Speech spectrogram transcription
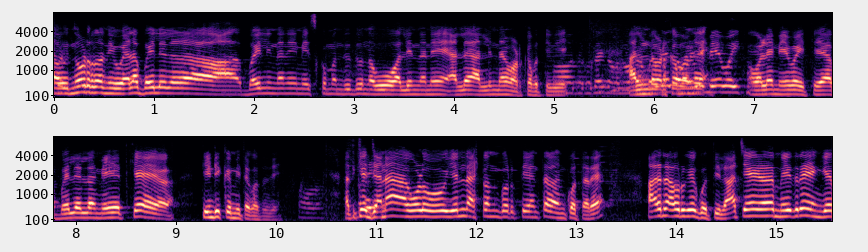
ನಾವು ನೋಡ್ರ ನೀವು ಎಲ್ಲ ಬೈಲೆಲ್ಲ ಬೈಲಿಂದಾನೇ ಮೇಯ್ಸ್ಕೊಂಡ್ ಬಂದಿದ್ದು ನಾವು ಅಲ್ಲಿಂದಾನೇ ಅಲ್ಲೇ ಅಲ್ಲಿಂದ ಹೊಡ್ಕೊಬತ್ತೀವಿ ಅಲ್ಲಿಂದ ಹೊಡ್ಕೊಂಡ್ಬಂದ್ರೆ ಒಳ್ಳೆ ಮೇವು ಐತೆ. ಆ ಬೈಲೆಲ್ಲ ಮೇಯತ್ಕೆ ತಿಂಡಿ ಕಮ್ಮಿ ತಗೋತದೆ. ಅದಕ್ಕೆ ಜನಗಳು ಎಲ್ಲಿ ಅಷ್ಟೊಂದು ಬರುತ್ತೆ ಅಂತ ಅನ್ಕೋತಾರೆ. ಆದರೆ ಅವ್ರಿಗೆ ಗೊತ್ತಿಲ್ಲ. ಆಚೆ ಮೇಯ್ದ್ರೆ ಹೆಂಗೆ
